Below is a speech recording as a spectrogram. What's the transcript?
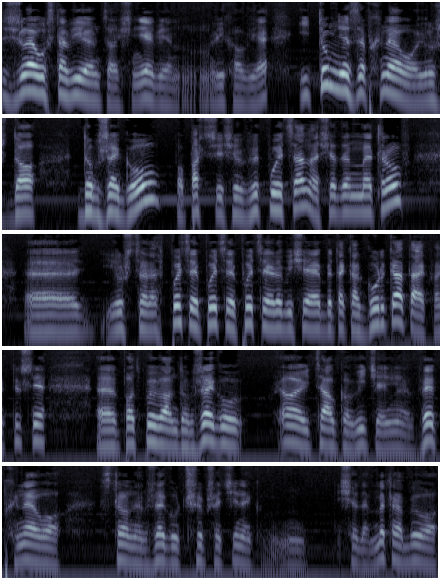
źle ustawiłem coś, nie wiem, lichowie. I tu mnie zepchnęło już do, do brzegu. Popatrzcie, się wypłyca na 7 metrów. e, już coraz płycej, płycej, płycej robi się jakby taka górka, tak, faktycznie e, podpływam do brzegu, oj, całkowicie mnie wypchnęło stronę brzegu 3,7 metra było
